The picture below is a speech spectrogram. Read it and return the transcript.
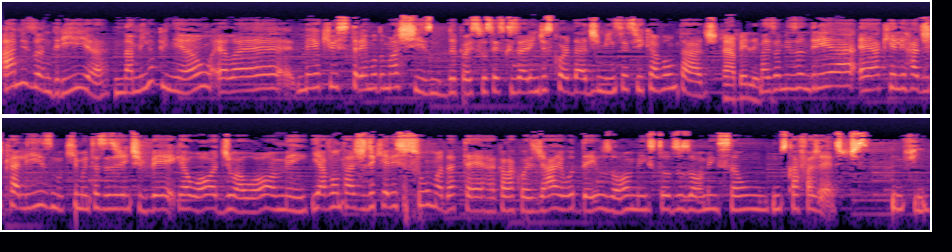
A misandria, na minha opinião, ela é meio que o extremo do machismo. Depois, se vocês quiserem discordar de mim, vocês fiquem à vontade. Ah, beleza. Mas a misandria é aquele radicalismo que muitas vezes a gente vê, que é o ódio ao homem e a vontade de que ele suma da terra, aquela coisa de, ah, eu odeio os homens, todos os homens são uns cafajestes. Enfim.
